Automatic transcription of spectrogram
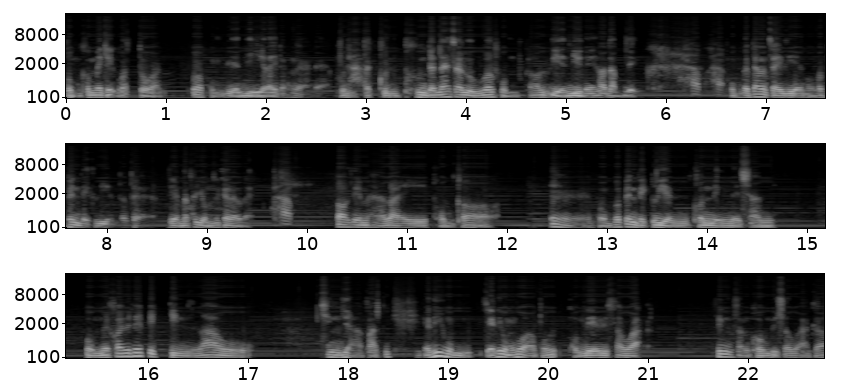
ผมก็ไม่ได้อวดตัว ว่าผมเรียนดีอะไรทั้งนั้นนะคุณแต่คุณคุณก็น่าจะรู้ว่าผมก็เรียนอยู่ในระดับหนึ่งครับครับผมก็ตั้งใจเรียนผมก็เป็นเด็กเรียนตั้งแต่เรียนมัธยมด้วยกันนั่นแหละครับตอนเรียนมหาลัยผมก็ เออผมก็เป็นเด็กเรียนคนหนึ่งในชั้น ผมไม่ค่อยได้ไปกินเหล้ากินยาปาร์ตี้อย่างที่ผมอย่างที่ผมบอกผมผมเรียนวิศวะ ซึ่งสังคมวิศวะก็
